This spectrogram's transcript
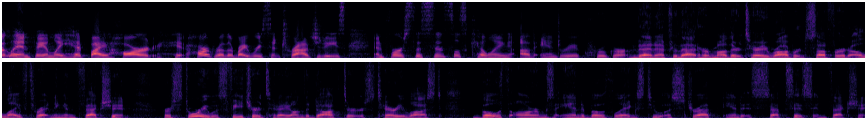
Heartland family hit by hard, hit hard rather by recent tragedies, and first the senseless killing of Andrea Kruger. Then after that, her mother, Terry Roberts, suffered a life-threatening infection. Her story was featured today on The Doctors. Terry lost both arms and both legs to a strep and sepsis infection.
